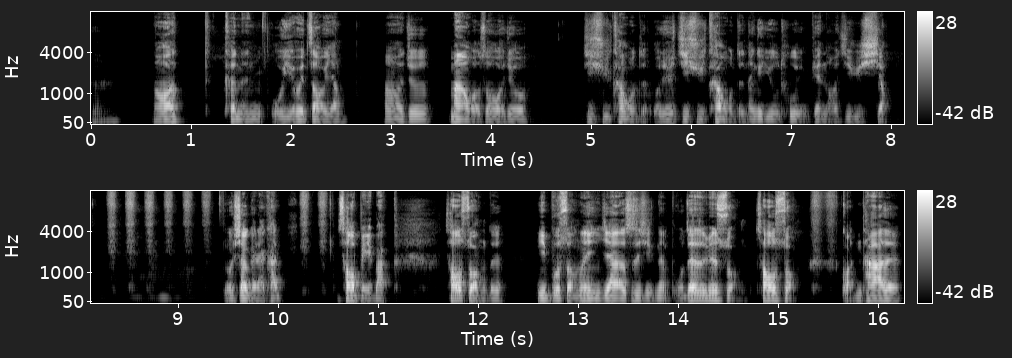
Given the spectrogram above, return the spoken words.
嗯，然后可能我也会遭殃，然后就骂我的时候，我就继续看我的，我就继续看我的那个 YouTube 影片，然后继续笑。我笑给他看，超北吧，超爽的。你不爽那你家的事情，那我在这边爽，超爽，管他的。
